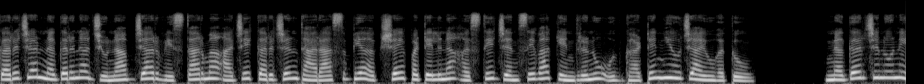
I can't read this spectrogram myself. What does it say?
કરજણ નગરના જુનાબજાર વિસ્તારમાં આજે કરજણ ધારાસભ્ય અક્ષય પટેલના હસ્તે જનસેવા કેન્દ્રનું ઉદ્ઘાટન યોજાયું હતું. નગરજનોને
